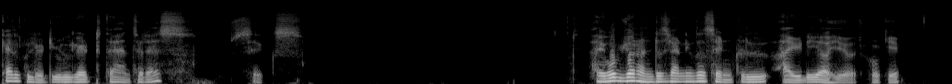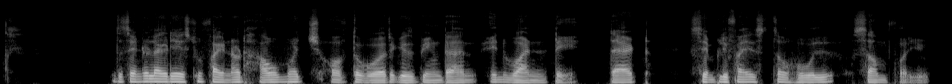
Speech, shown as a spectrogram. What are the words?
Calculate you will get the answer as 6 i hope you are understanding the central idea here okay? The central idea is to find out how much of the work is being done in one day. That simplifies the whole sum for you.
